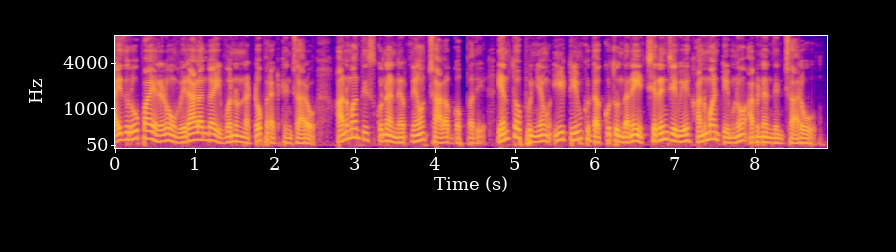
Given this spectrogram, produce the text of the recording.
ఐదు రూపాయలను విరాళంగా ఇవ్వనున్నట్టు ప్రకటించారు. హనుమాన్ తీసుకున్న నిర్ణయం చాలా గొప్పది. ఎంతో పుణ్యం ఈ టీంకు దక్కుతుందని చిరంజీవి హనుమాన్ టీంను అభినందించారు. నిర్వహించారు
